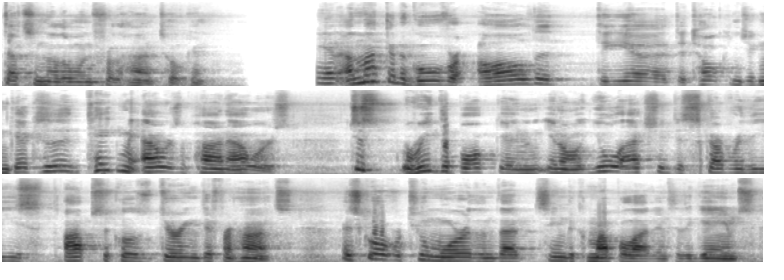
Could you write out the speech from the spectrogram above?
that's another one for the hunt token. And I'm not going to go over all the the uh, the tokens you can get because it take me hours upon hours. Just read the book, and you know you will actually discover these obstacles during different hunts. Let's go over two more of them that seem to come up a lot into the games.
